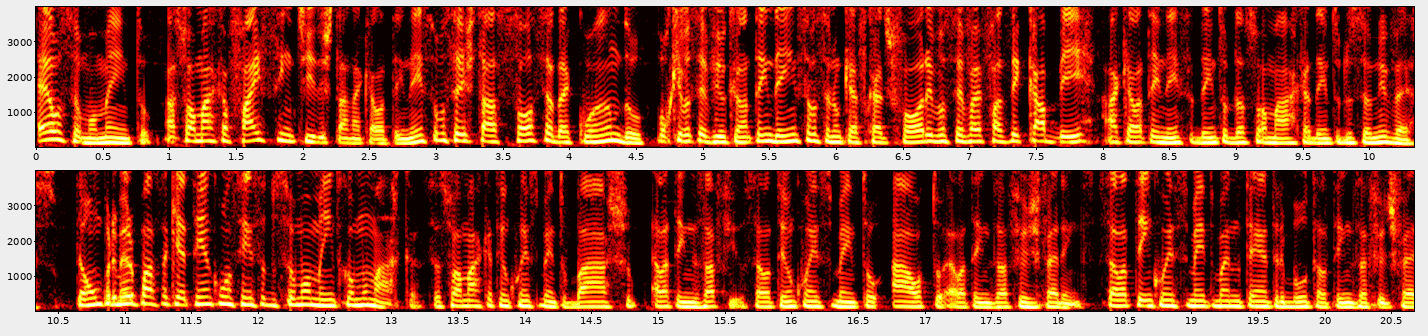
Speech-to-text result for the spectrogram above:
É o seu momento? A sua marca faz sentido estar naquela tendência ou você está só se adequando porque você viu que é uma tendência, você não quer ficar de fora e você vai fazer caber aquela tendência dentro da sua marca, dentro do seu universo. Então, o primeiro passo aqui é tenha consciência do seu momento como marca. Se a sua marca tem um conhecimento baixo, ela tem desafios. Se ela tem um conhecimento alto, ela tem desafios diferentes. Se ela tem conhecimento, mas não tem atributo, ela tem desafio diferente.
